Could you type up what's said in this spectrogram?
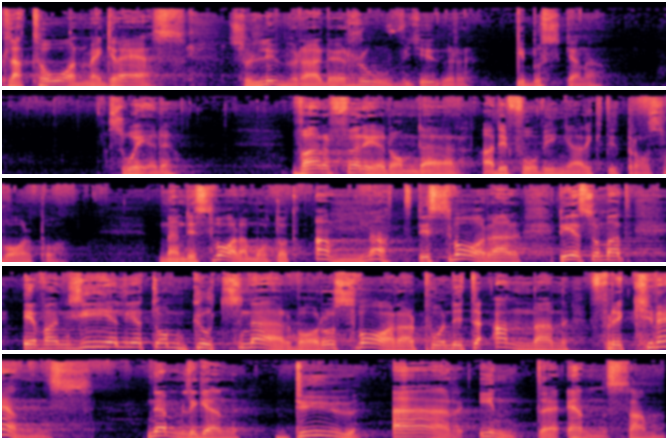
platån med gräs så lurar det rovdjur i buskarna. Så är det. Varför är de där? Ja, det får vi inga riktigt bra svar på. Men det svarar mot något annat. Det, svarar, det är som att evangeliet om Guds närvaro svarar på en lite annan frekvens. Nämligen, du är inte ensam.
